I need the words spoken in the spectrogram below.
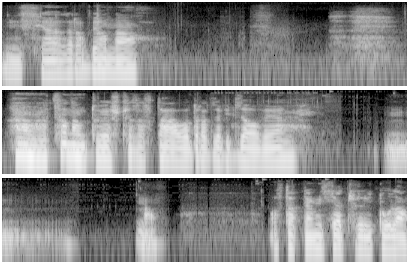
Misja zrobiona. A, co nam tu jeszcze zostało, drodzy widzowie? Mm, No. Ostatnia misja, czyli Tula.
